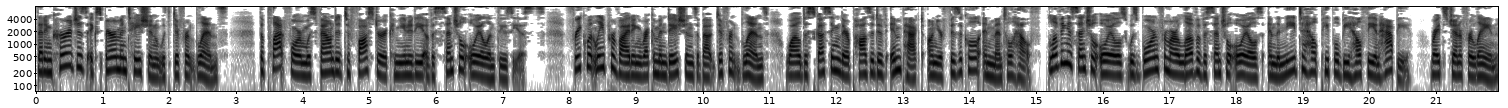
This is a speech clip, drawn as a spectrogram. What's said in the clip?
that encourages experimentation with different blends. The platform was founded to foster a community of essential oil enthusiasts, frequently providing recommendations about different blends while discussing their positive impact on your physical and mental health. Loving Essential Oils was born from our love of essential oils and the need to help people be healthy and happy writes Jennifer Lane.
